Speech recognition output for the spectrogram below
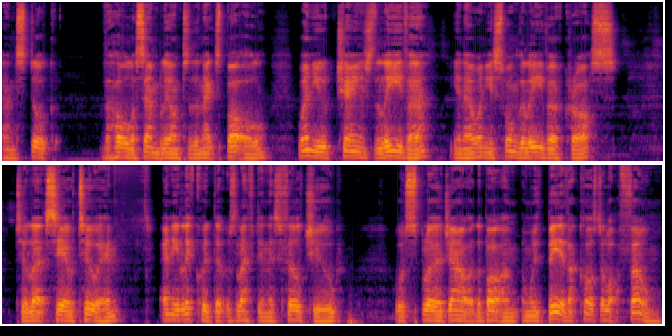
and stuck the whole assembly onto the next bottle when you changed the lever you know when you swung the lever across to let CO2 in any liquid that was left in this fill tube would splurge out at the bottom. And with beer that caused a lot of foam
